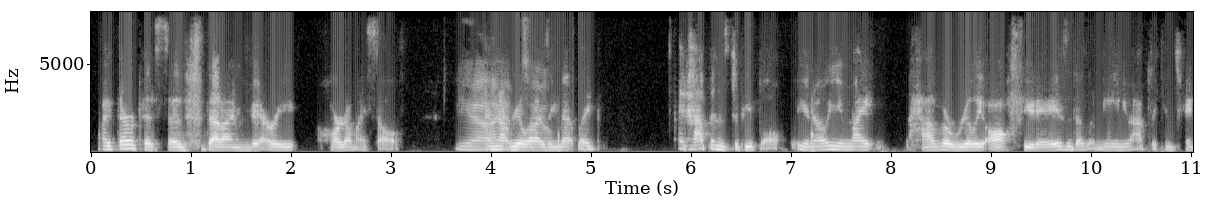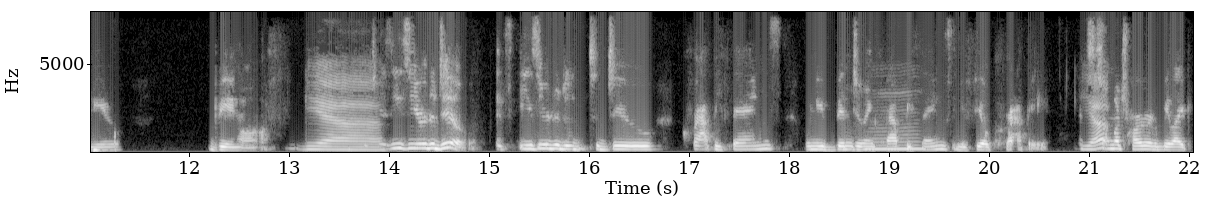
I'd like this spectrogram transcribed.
My therapist said that I'm very hard on myself Yeah, and not am too. realizing that like it happens to people you know you might have a really off few days it doesn't mean you have to continue being off Yeah. which is easier to do it's easier to do, to do crappy things when you've been doing crappy Mhm. things and you feel crappy it's so much harder to be like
